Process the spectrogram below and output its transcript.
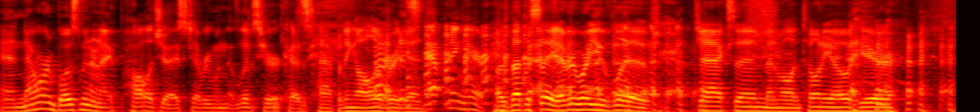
And now we're in Bozeman, and I apologize to everyone that lives here because It's happening all over again. it's happening here. I was about to say, everywhere you've lived, Jackson, Manuel Antonio here,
